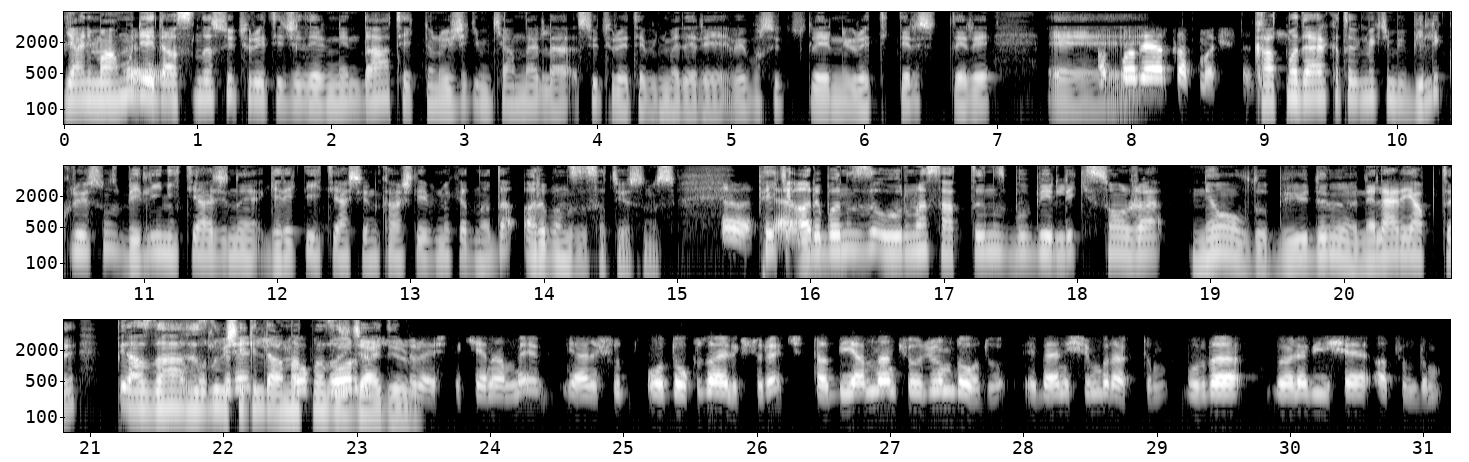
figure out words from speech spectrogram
Yani Mahmudiye'de ee, aslında süt üreticilerinin daha teknolojik imkanlarla süt üretebilmeleri ve bu sütlerini ürettikleri sütleri e, katma değer katmak istedim. Katma değer katabilmek için bir birlik kuruyorsunuz. Birliğin ihtiyacını, gerekli ihtiyaçlarını karşılayabilmek adına da arabanızı satıyorsunuz. Evet. Peki yani, arabanızı uğruna sattığınız bu birlik sonra ne oldu? Büyüdü mü? Neler yaptı? Biraz daha Ama hızlı bir şekilde anlatmanızı rica ediyorum. süreçti Kenan Bey. Yani şu o 9 aylık süreç. Tabii bir yandan çocuğum doğdu. E ben işimi bıraktım. Burada böyle bir işe atıldım.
